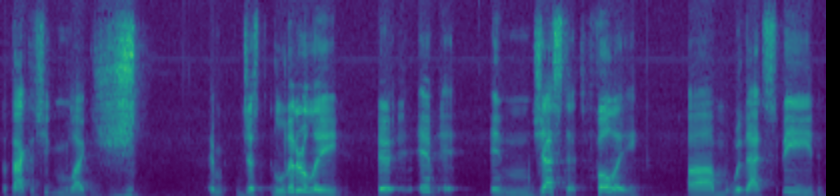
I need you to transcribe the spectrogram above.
the fact that she can like just literally ingest it fully um, with that speed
